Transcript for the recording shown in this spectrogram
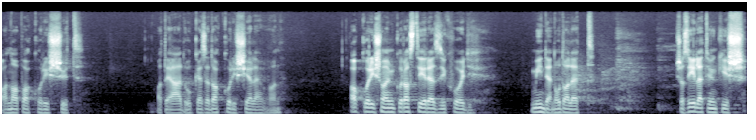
a nap akkor is süt, a te áldó kezed akkor is jelen van. Akkor is, amikor azt érezzük, hogy minden oda lett, és az életünk is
